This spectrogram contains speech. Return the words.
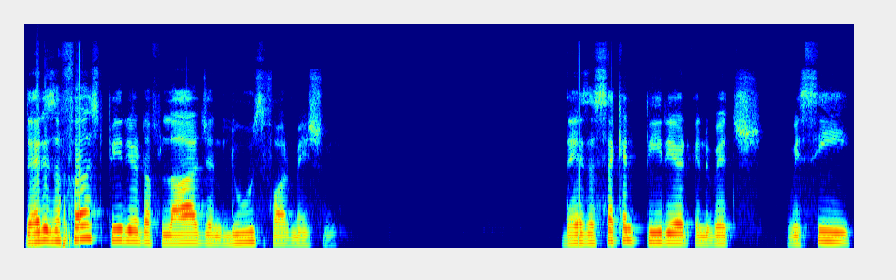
There is a first period of large and loose formation. There is a second period in which we see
